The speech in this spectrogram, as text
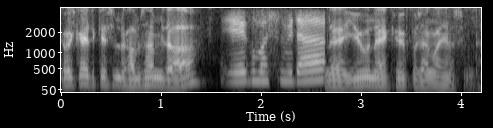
여- 여기까지 듣겠습니다. 감사합니다. 예, 고맙습니다. 네, 이은혜 교육부 장관이었습니다.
